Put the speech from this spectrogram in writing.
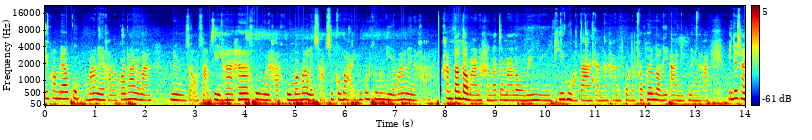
มีความแววกรุบมากเลยค่ะแล้วก็ได้ประมาณ หนึ่งสองสามสี่ห้าห้าคู่นะคะ คุ้มมากๆเลยสามสิบกว่าบาททุกคนคือมันเดียวมากเลยนะคะ ขั้นตอนต่อมานะคะ เราจะมาลงวิงวิงที่หัวตากันนะคะทุกคนแล้วก็เพิ่มดอลลี่อายนิดนึงนะคะมินจะใช้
